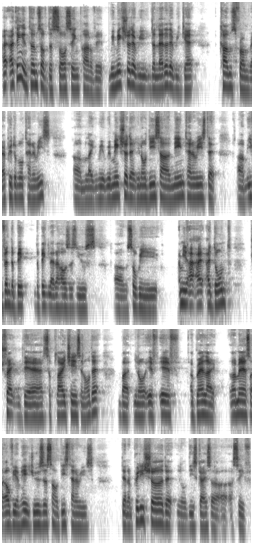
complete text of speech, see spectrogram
I, I think in terms of the sourcing part of it, we make sure that we the leather that we get comes from reputable tanneries. Um, like we, we make sure that you know these are name tanneries that um, even the big the big leather houses use. Um, so we, I mean, I I don't track their supply chains and all that, but you know if if a brand like Hermes or LVMH uses some of these tanneries, then I'm pretty sure that you know these guys are, are safe.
